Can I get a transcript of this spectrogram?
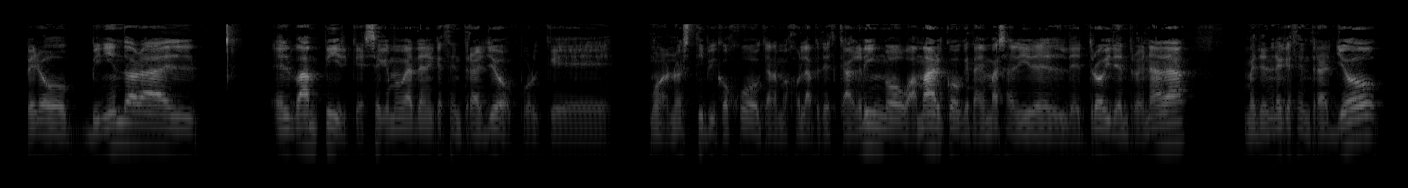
pero viniendo ahora el, el Vampir, que sé que me voy a tener que centrar yo, porque bueno, no es típico juego que a lo mejor le apetezca a Gringo o a Marco, que también va a salir el Detroit dentro de nada. Me tendré que centrar yo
